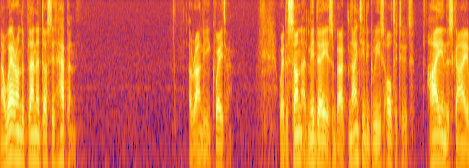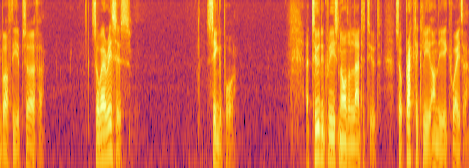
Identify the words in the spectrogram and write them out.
Now where on the planet does this happen? Around the equator, where the sun at midday is about 90 degrees altitude, high in the sky above the observer. So where is this? Singapore at 2 degrees northern latitude, so practically on the equator.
